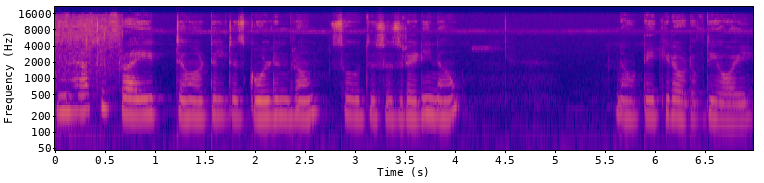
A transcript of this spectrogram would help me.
you'll have to fry it uh, till it is golden brown. So this is ready now. Now take it out of the oil.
